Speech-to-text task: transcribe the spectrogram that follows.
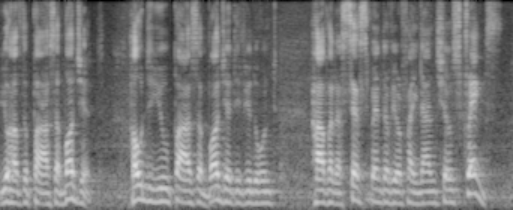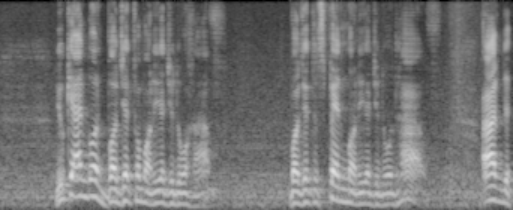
you have to pass a budget. How do you pass a budget if you don't have an assessment of your financial strength? You can't go and budget for money that you don't have, budget to spend money that you don't have. And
